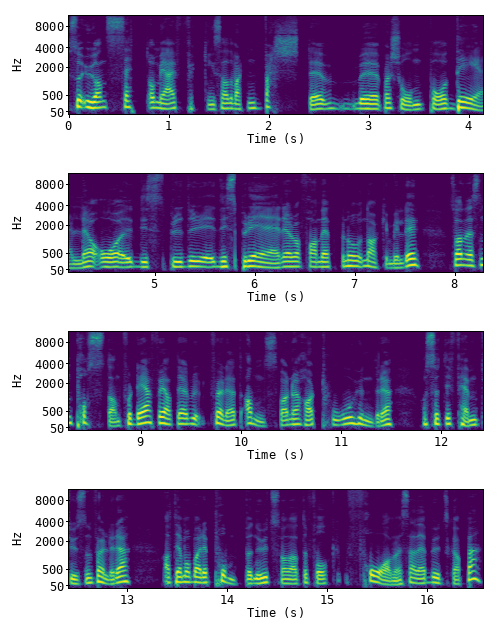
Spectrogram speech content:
Så uansett om jeg fuckings hadde vært den verste eh, personen på å dele og distribuere, eller hva faen det heter for noen nakenbilder, så hadde jeg nesten posta den for det. For jeg føler et ansvar når jeg har 275 000 følgere, at jeg må bare pumpe den ut sånn at folk får med seg det budskapet.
